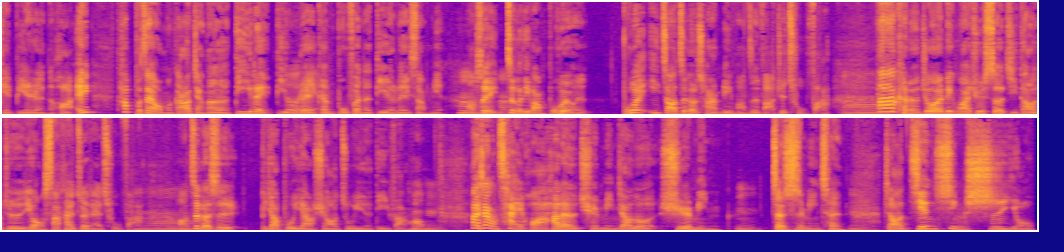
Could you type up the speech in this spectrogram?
给别人的话，哎、嗯，它不在我们刚刚讲到的第一类、第五类跟部分的第二类上面，哦，所以这个地方不会有。不会依照这个传染病防治法去处罚，那他可能就会另外去涉及到，就是用伤害罪来处罚，哦，这个是比较不一样需要注意的地方哦。那像菜花，它的全名叫做学名，嗯，正式名称叫坚信湿疣，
